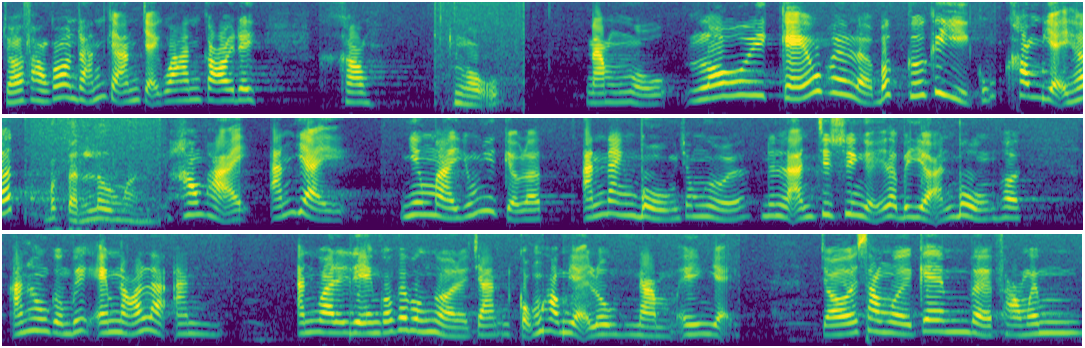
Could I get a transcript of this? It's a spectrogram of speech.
Trời ơi, phòng có con rắn kìa anh chạy qua anh coi đi. Không ngủ. Nằm ngủ lôi kéo hay là bất cứ cái gì cũng không dậy hết. Bất tỉnh luôn à không phải ảnh dậy nhưng mà giống như kiểu là ảnh đang buồn trong người á nên là anh chỉ suy nghĩ là bây giờ ảnh buồn thôi. Anh không cần biết em nói là anh anh qua đây đi em có cái bất ngờ này cho anh cũng không dậy luôn nằm yên vậy. Trời ơi xong rồi cái em về phòng em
